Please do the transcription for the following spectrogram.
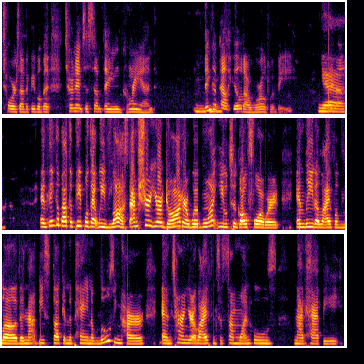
towards other people, but turn it into something grand. Mm-hmm. Think of mm-hmm. how healed our world would be. Yeah. And think about the people that we've lost. I'm sure your daughter would want you to go forward and lead a life of love and not be stuck in the pain of losing her and turn your life into someone who's not happy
